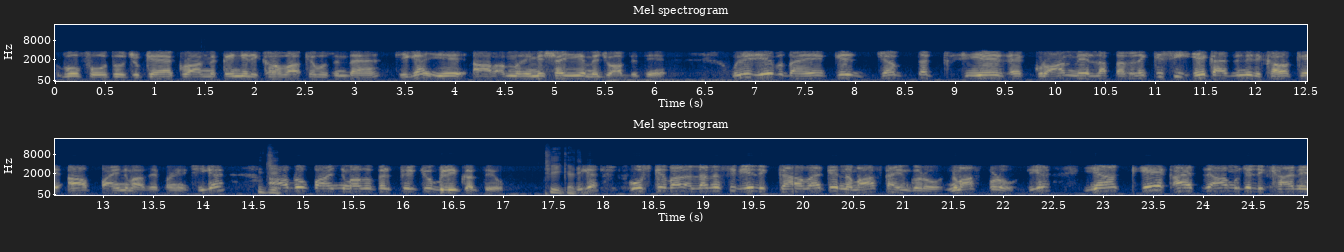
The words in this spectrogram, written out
وہ فوت ہو چکے ہیں۔ قرآن میں کہیں نہیں لکھا ہوا کہ وہ زندہ ہیں۔ ٹھیک ہے؟ یہ آپ ہمیشہ یہ ہمیں جواب دیتے ہیں۔ مجھے یہ بتائیں کہ جب تک یہ قرآن میں اللہ تعالیٰ نے کسی ایک آیت میں نہیں لکھا ہوا کہ آپ پانچ نمازیں پڑھیں ٹھیک ہے؟ آپ لوگ پانچ نمازوں پر پھر کیوں بلیو کرتے ہو؟ ٹھیک ہے ٹھیک جی۔ ہے؟ اس کے بعد اللہ نے صرف یہ لکھا ہوا ہے کہ نماز قائم کرو نماز پڑھو ٹھیک ہے؟ یہاں ایک آیت سے آپ مجھے لکھا نہیں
